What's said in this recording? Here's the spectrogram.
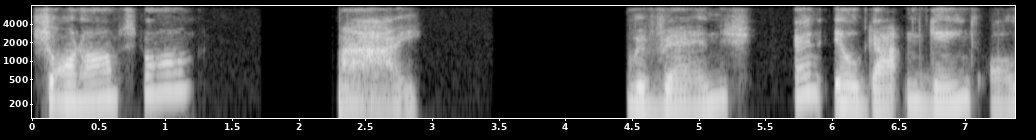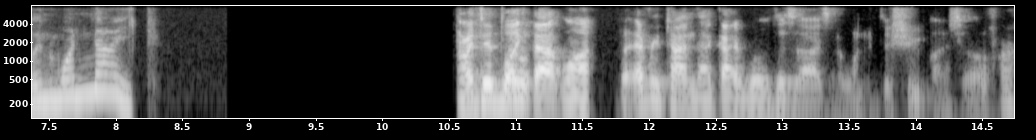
Sean Armstrong? My. Revenge and ill-gotten gains all in one night. I did like that line, but every time that guy rolled his eyes, I wanted to shoot myself.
